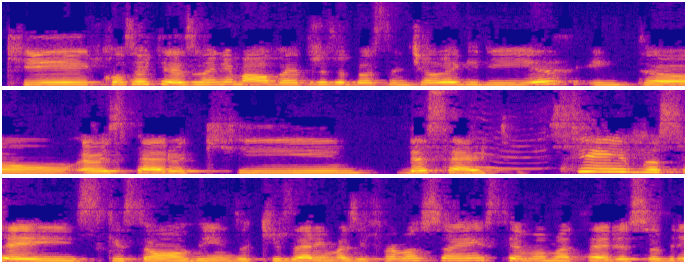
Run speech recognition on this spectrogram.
que com certeza o animal vai trazer bastante alegria, então eu espero que dê certo. Se vocês que estão ouvindo quiserem mais informações, tem uma matéria sobre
